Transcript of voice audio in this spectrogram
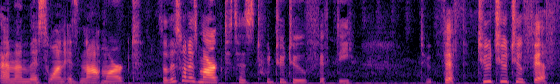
And then this one is not marked. So this one is marked, it says 22250, two, fifth, 2225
